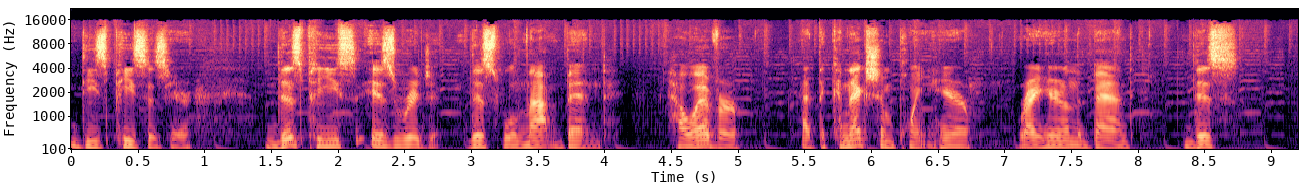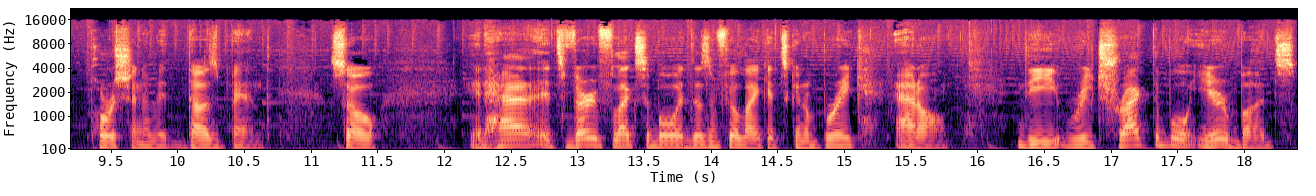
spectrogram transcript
these pieces here, this piece is rigid. This will not bend. However, at the connection point here, right here on the band, this portion of it does bend. So it has, it's very flexible. It doesn't feel like it's gonna break at all. The retractable earbuds,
